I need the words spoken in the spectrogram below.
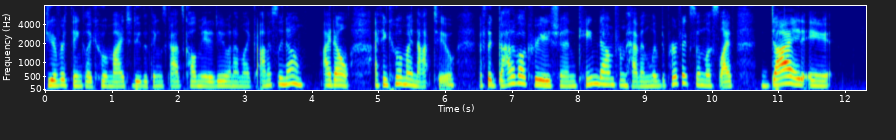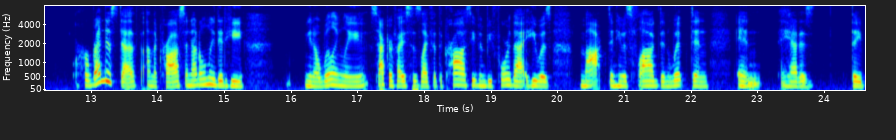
"Do you ever think like who am I to do the things God's called me to do?" And I'm like, "Honestly, no. I don't. I think, who am I not to? If the God of all creation came down from heaven, lived a perfect, sinless life, died a horrendous death on the cross, and not only did he, you know, willingly sacrifice his life at the cross, even before that, he was mocked and he was flogged and whipped, and and he had his, they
